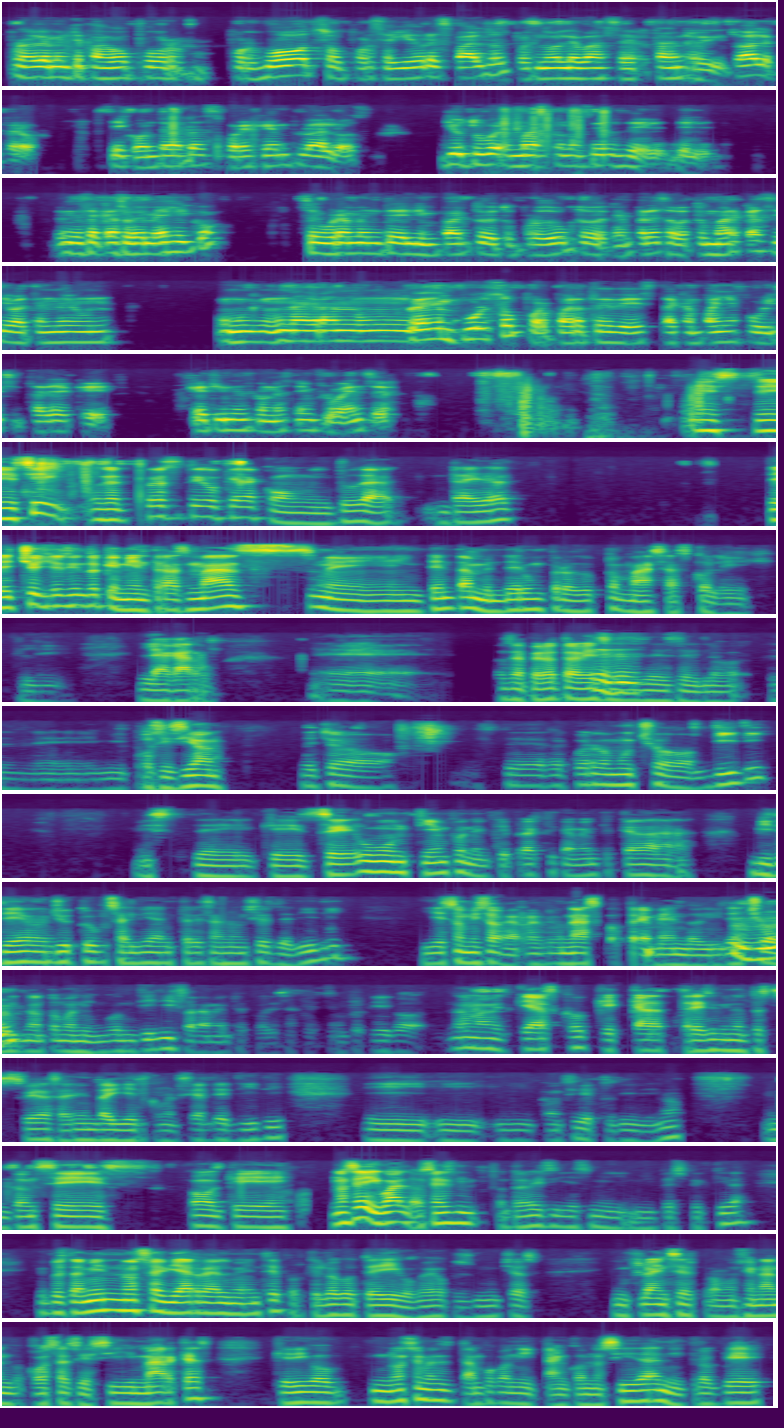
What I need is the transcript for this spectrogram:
probablemente pagó por, por bots o por seguidores falsos, pues no le va a ser tan redituable, pero si contratas, por ejemplo, a los youtubers más conocidos de, en este caso de México, seguramente el impacto de tu producto, de tu empresa o de tu marca sí va a tener un, un, una gran, un gran impulso por parte de esta campaña publicitaria que, que tienes con este influencer. Este, sí, o sea, por eso te digo que era como mi duda. En realidad, de hecho, yo siento que mientras más me intentan vender un producto, más asco le, le, agarro. Eh, o sea, pero otra vez desde, mi posición. De hecho, este, recuerdo mucho Didi, este, que se, hubo un tiempo en el que prácticamente cada video en YouTube salían tres anuncios de Didi y eso me hizo agarrar un asco tremendo. Y de hecho hoy no tomo ningún Didi solamente por esa cuestión porque digo, no mames, qué asco que cada tres minutos te estuviera saliendo ahí el comercial de Didi y, consigue tu Didi, ¿no? Entonces, como que, no sé, igual, o sea, es, otra vez y es mi, perspectiva. Y pues también no sabía realmente porque luego te digo, veo pues muchos influencers promocionando cosas y así marcas que digo, no se me hace tampoco ni tan conocida ni creo que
